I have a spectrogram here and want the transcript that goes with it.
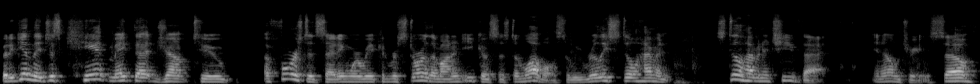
But again, they just can't make that jump to a forested setting where we could restore them on an ecosystem level. So we really still haven't still haven't achieved that in elm trees. So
